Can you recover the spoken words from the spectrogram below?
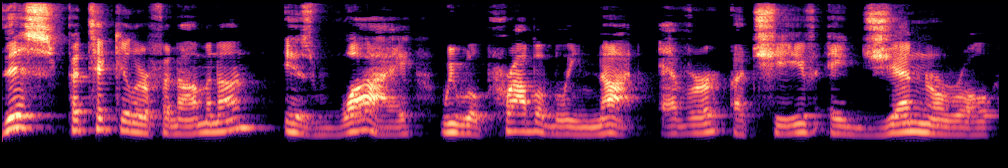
this particular phenomenon is why we will probably not ever achieve a general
